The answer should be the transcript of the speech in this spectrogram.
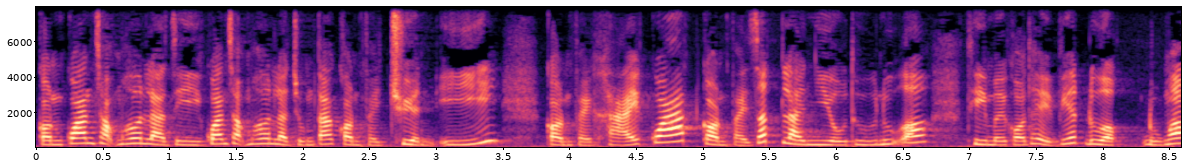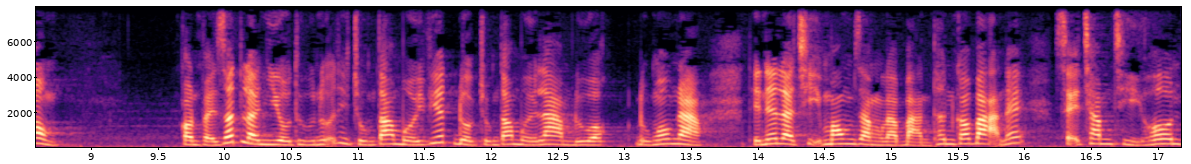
Còn quan trọng hơn là gì? Quan trọng hơn là chúng ta còn phải chuyển ý Còn phải khái quát Còn phải rất là nhiều thứ nữa Thì mới có thể viết được Đúng không? Còn phải rất là nhiều thứ nữa thì chúng ta mới viết được, chúng ta mới làm được, đúng không nào? Thế nên là chị mong rằng là bản thân các bạn ấy sẽ chăm chỉ hơn.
